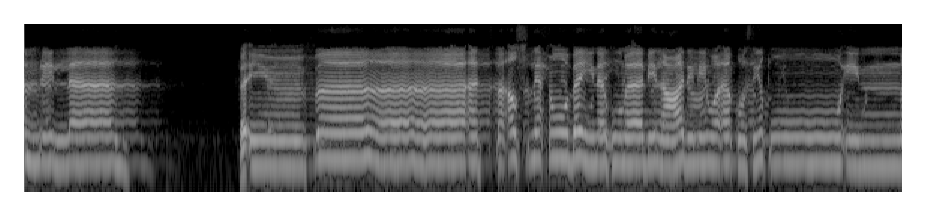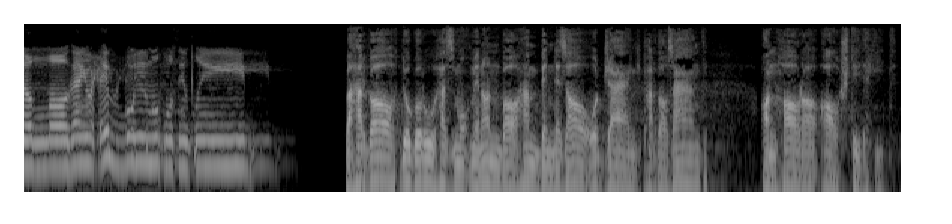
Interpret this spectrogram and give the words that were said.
أمر الله فإن فاءت فأصلحوا بينهما بالعدل وأقسطوا إن الله يحب المقسطين و هرگاه دو گروه از مؤمنان با هم به نزاع و جنگ پردازند آنها را آشتی دهید.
